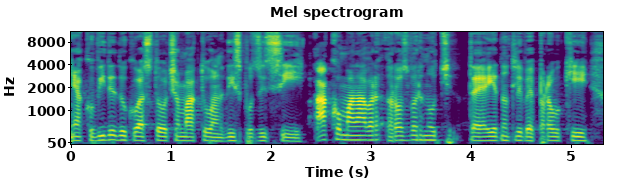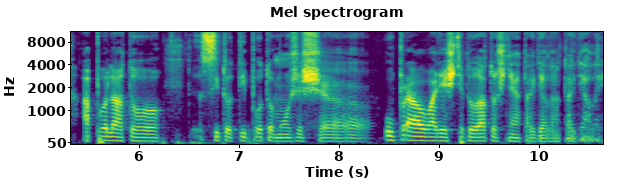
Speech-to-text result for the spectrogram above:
nejako vydedukovať z toho, čo má aktuálne dispozícii, ako má navr- rozvrhnúť tie jednotlivé prvky a podľa toho si to ty potom môžeš e, upravovať ešte dodatočne a tak ďalej a tak ďalej.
